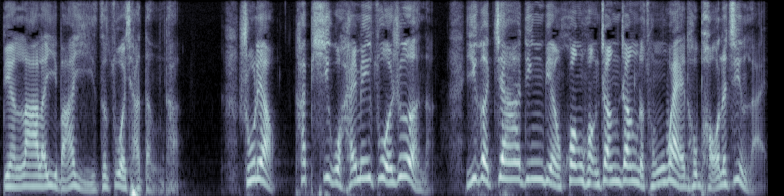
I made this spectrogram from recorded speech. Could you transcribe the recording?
便拉了一把椅子坐下等他。孰料他屁股还没坐热呢，一个家丁便慌慌张张的从外头跑了进来。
